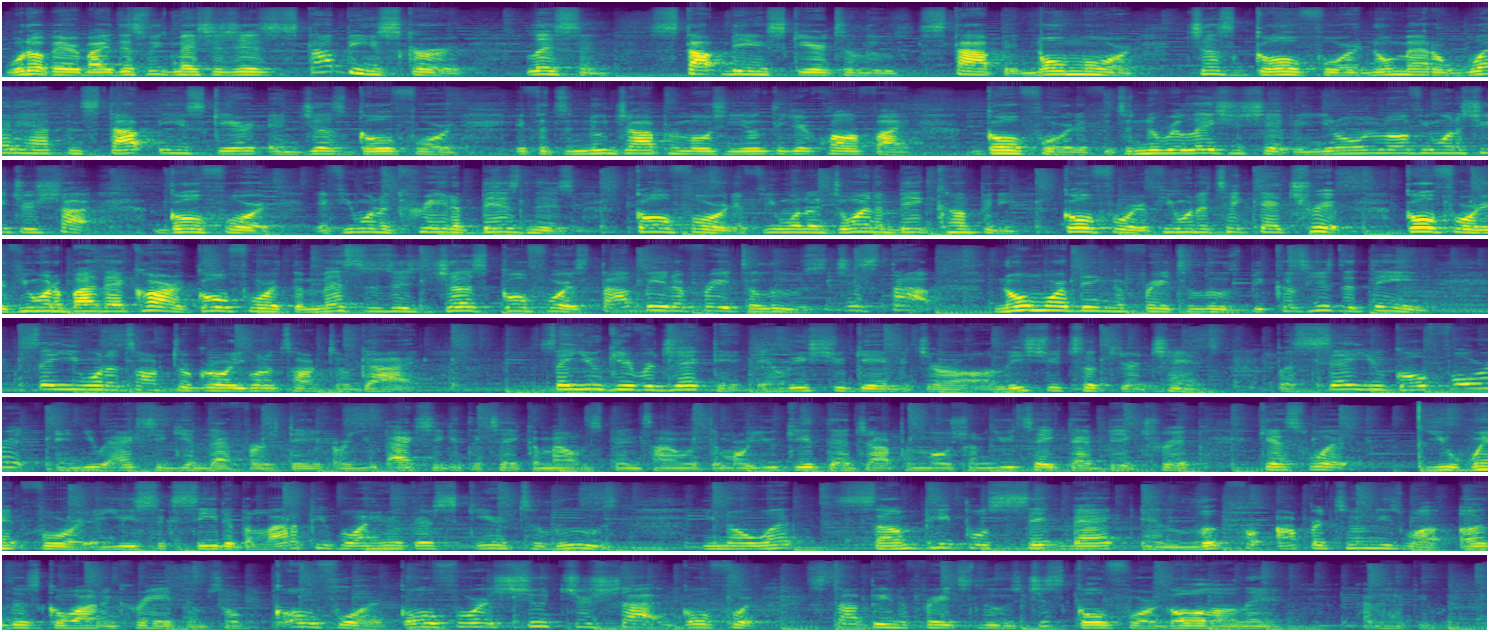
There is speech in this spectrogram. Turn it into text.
What up, everybody? This week's message is stop being scared. Listen, stop being scared to lose. Stop it. No more. Just go for it. No matter what happens, stop being scared and just go for it. If it's a new job promotion, you don't think you're qualified, go for it. If it's a new relationship and you don't know if you want to shoot your shot, go for it. If you want to create a business, go for it. If you want to join a big company, go for it. If you want to take that trip, go for it. If you want to buy that car, go for it. The message is just go for it. Stop being afraid to lose. Just stop. No more being afraid to lose. Because here's the thing say you want to talk to a girl, you want to talk to a guy. Say you get rejected, at least you gave it your all. At least you took your chance. But say you go for it and you actually give that first date or you actually get to take them out and spend time with them or you get that job promotion, you take that big trip. Guess what? You went for it and you succeeded. But a lot of people out here, they're scared to lose. You know what? Some people sit back and look for opportunities while others go out and create them. So go for it. Go for it. Shoot your shot. Go for it. Stop being afraid to lose. Just go for it. Go all in. Have a happy week.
